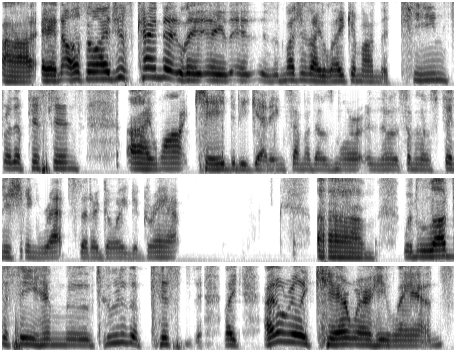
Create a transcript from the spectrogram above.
Uh, and also, I just kind of, as, much as I like him on the team for the Pistons, I want Cade to be getting some of those more those some of those finishing reps that are going to Grant. Um, would love to see him moved. Who do the Pistons like? I don't really care where he lands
